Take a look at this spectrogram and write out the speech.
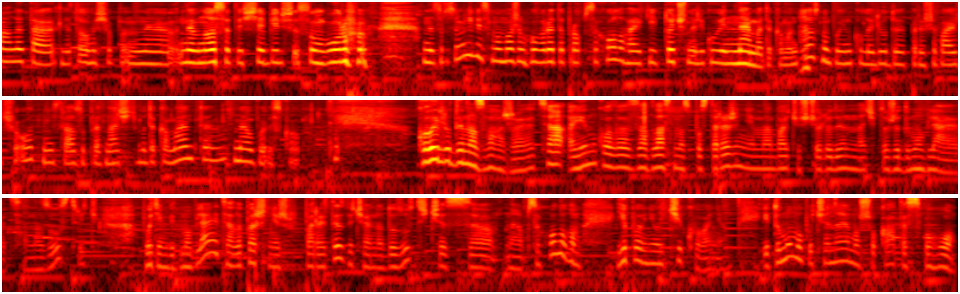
Але так, для того, щоб не не вносити ще більше сумбуру в незрозумілість, ми можемо говорити про психолога, який точно лікує не медикаментозно, бо інколи люди переживають, що от мені зразу призначать медикаменти, не обов'язково. Коли людина зважується, а інколи за власними спостереженнями бачу, що людина, начебто, вже домовляється на зустріч, потім відмовляється, але перш ніж перейти, звичайно, до зустрічі з е, психологом, є певні очікування. І тому ми починаємо шукати свого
